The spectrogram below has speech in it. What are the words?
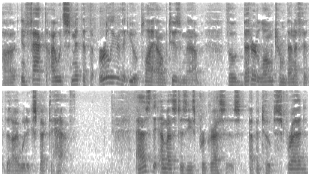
Uh, in fact, I would submit that the earlier that you apply alemtuzumab, the better long-term benefit that I would expect to have. As the MS disease progresses, epitopes spread,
